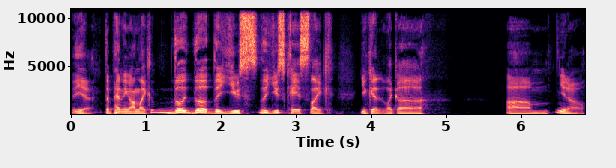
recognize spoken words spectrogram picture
yeah depending on like the the the use the use case like you get like a um you know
